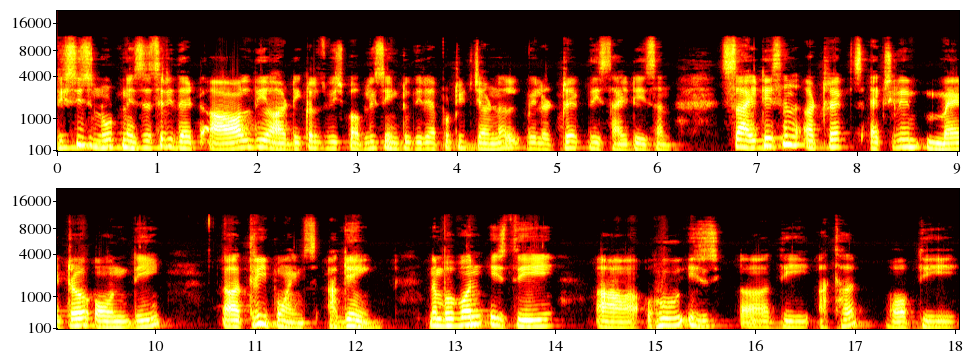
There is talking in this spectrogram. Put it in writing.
this is not necessary that all the articles which publish into the reputed journal will attract the citation. Citation attracts actually matter on the uh, three points again. Number one is the uh, who is uh, the author of the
